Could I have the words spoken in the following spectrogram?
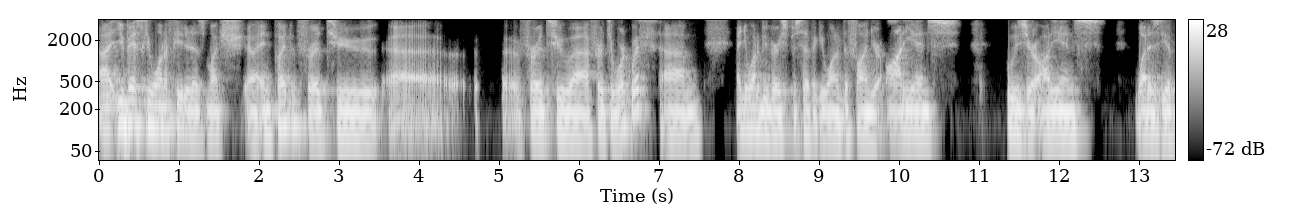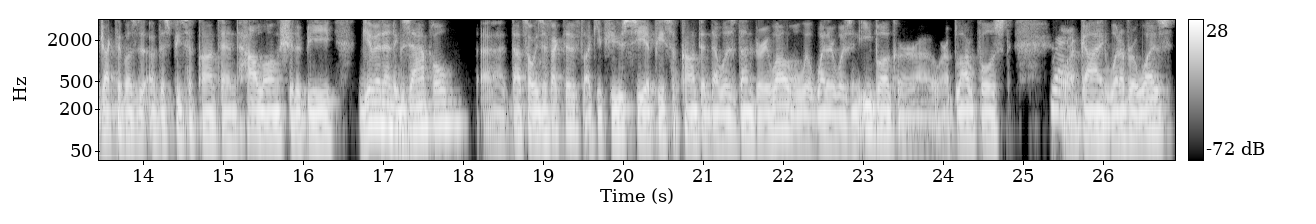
uh, you basically want to feed it as much uh, input for it to uh, for it to uh, for it to work with, um, and you want to be very specific. You want to define your audience. Who's your audience? What is the objective of this piece of content? How long should it be? Give it an example uh, that's always effective. Like if you see a piece of content that was done very well, whether it was an ebook or a, or a blog post right. or a guide, whatever it was,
